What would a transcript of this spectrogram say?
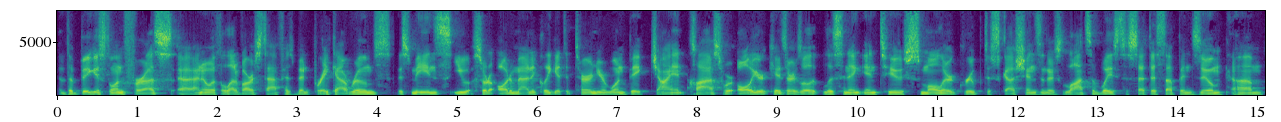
The biggest one for us, uh, I know with a lot of our staff, has been breakout rooms. This means you sort of automatically get to turn your one big giant class where all your kids are l- listening into smaller group discussions, and there's lots of ways to set this up in Zoom. Um,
